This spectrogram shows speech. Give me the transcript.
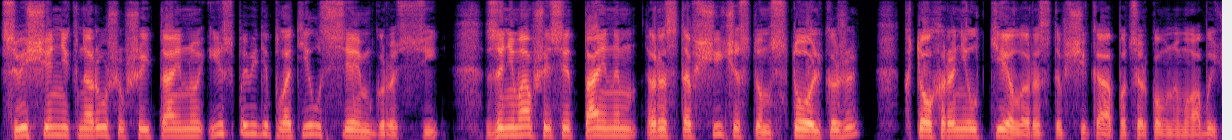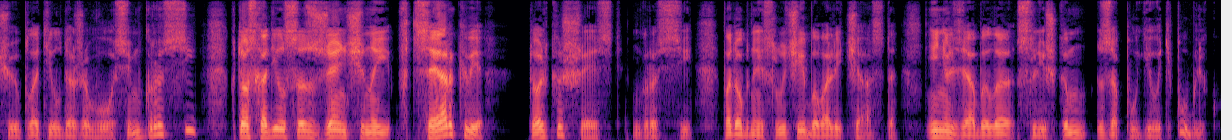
Священник, нарушивший тайну исповеди, платил семь гросси, занимавшийся тайным ростовщичеством столько же, кто хранил тело ростовщика по церковному обычаю, платил даже восемь гросси, кто сходился с женщиной в церкви, только шесть гросси. Подобные случаи бывали часто, и нельзя было слишком запугивать публику.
